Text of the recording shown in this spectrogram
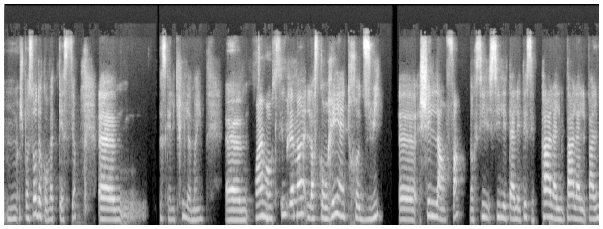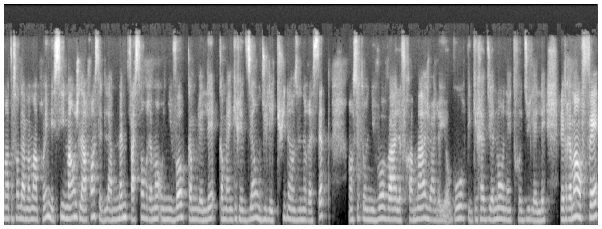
mm, je ne suis pas sûre de quoi votre question. parce qu'elle écrit le même. oui, moi aussi. C'est vraiment lorsqu'on réintroduit euh, chez l'enfant, donc s'il est allaité, ce n'est pas l'alimentation de la maman en premier, mais s'il mange l'enfant, c'est de la même façon vraiment au niveau comme le lait comme ingrédient ou du lait cuit dans une recette. Ensuite, on y va vers le fromage, vers le yogourt, puis graduellement, on introduit le lait. Mais vraiment, on fait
